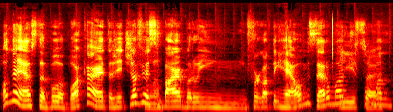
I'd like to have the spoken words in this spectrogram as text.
Honesta, boa, boa carta. A gente já viu esse Hum. bárbaro em Forgotten Realms, era uma, Isso, tipo, é. uma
